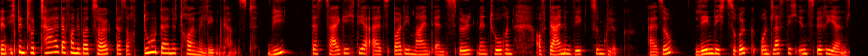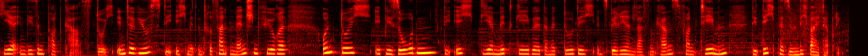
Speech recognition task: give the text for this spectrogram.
Denn ich bin total davon überzeugt, dass auch du deine Träume leben kannst. Wie? Das zeige ich dir als Body, Mind and Spirit Mentorin auf deinem Weg zum Glück. Also Lehn dich zurück und lass dich inspirieren hier in diesem Podcast durch Interviews, die ich mit interessanten Menschen führe und durch Episoden, die ich dir mitgebe, damit du dich inspirieren lassen kannst von Themen, die dich persönlich weiterbringen.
